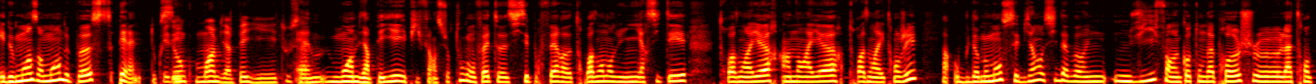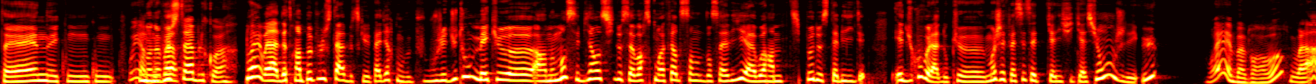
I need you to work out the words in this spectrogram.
et de moins en moins de postes pérennes. Donc Et c'est- donc moins bien payé, tout ça. euh, moins bien payé. Et puis, enfin, surtout, en fait, euh, si c'est pour faire euh, trois ans dans une université, trois ans ailleurs, un an ailleurs, trois ans à l'étranger, enfin, au bout d'un moment, c'est bien aussi d'avoir une, une vie. Enfin, quand on approche euh, la trentaine et qu'on, oui, qu'on un en peu a plus stable quoi. Ouais, voilà, d'être un peu plus stable. Ce qui veut pas dire qu'on veut plus bouger du tout, mais que euh, un moment, c'est bien aussi de savoir ce qu'on va faire dans, dans sa vie et avoir un petit peu de stabilité. Et du coup, voilà. Donc, euh, moi, j'ai passé cette qualification, je l'ai eue. Ouais, bah bravo. Voilà,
